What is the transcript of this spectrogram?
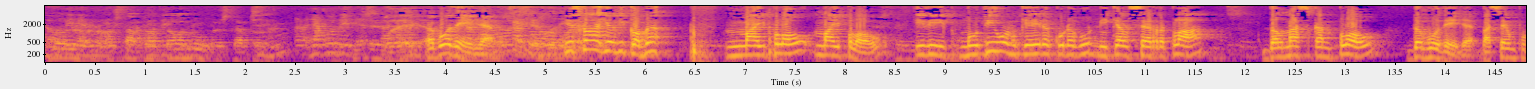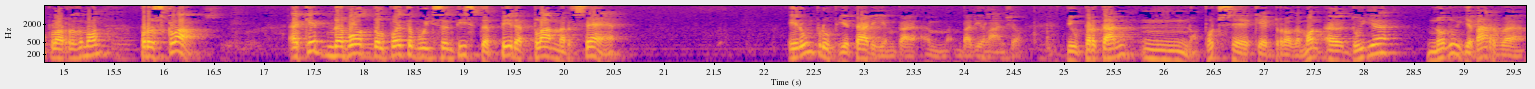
No, no, no, està a prop de la Muga, està a prop. Allà Godelles. A Bodella. I esclar, jo dic, home, mai plou, mai plou. I dic, motiu amb què era conegut Miquel Serra Pla, del Mas Can Plou, de Bodella. Va ser un poble a Redemont, però és clar, aquest nebot del poeta vuitcentista Pere Pla Mercè era un propietari, em va, em va dir l'Àngel. Diu, per tant, no pot ser aquest Rodamont. Eh, duia, no duia barba,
